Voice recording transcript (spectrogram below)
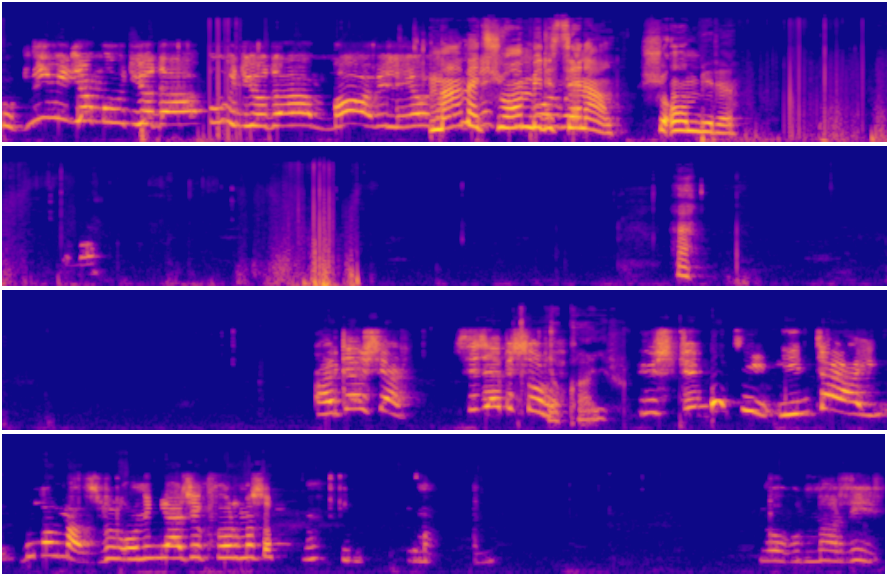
Giymeyeceğim bu videoda. Bu videoda mavi Leon. Mehmet şu 11'i sen al. Şu 11'i. Tamam. Heh. Arkadaşlar size bir soru. Yok hayır. Üstündeki Inter bu olmaz. Dur onun gerçek forması? Yok bunlar değil.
